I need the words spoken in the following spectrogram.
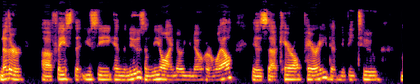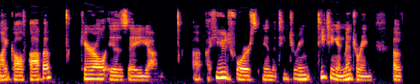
Another uh, face that you see in the news, and Neil, I know you know her well, is uh, Carol Perry, WB2 Mike Golf Papa. Carol is a, um, a, huge force in the teaching, teaching and mentoring of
